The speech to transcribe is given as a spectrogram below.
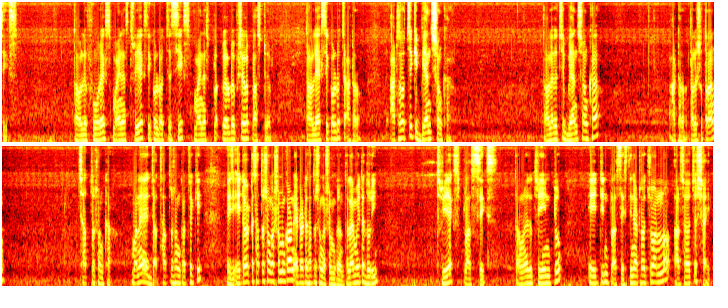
six তাহলে four x minus three x equal to হচ্ছে সিক্স মাইনাস টুয়েলভ এসে গেলে প্লাস টুয়েলভ তাহলে এক্স ইকুয়াল টু হচ্ছে আঠারো। আঠারো হচ্ছে কি ব্যাঞ্চ সংখ্যা? তাহলে হচ্ছে ব্যাঞ্চ সংখ্যা আঠারো। তাহলে সুতরাং ছাত্র সংখ্যা মানে ছাত্র সংখ্যা হচ্ছে কি? এই যে এটাও একটা ছাত্র সংখ্যার সমীকরণ, এটাও একটা ছাত্র সংখ্যার সমীকরণ। তাহলে আমি এটা ধরি। থ্রি এক্স প্লাস সিক্স তার মানে হচ্ছে three into eighteen plus six তিন আঠারো চুয়ান্ন, আর ছয় হচ্ছে ষাট।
